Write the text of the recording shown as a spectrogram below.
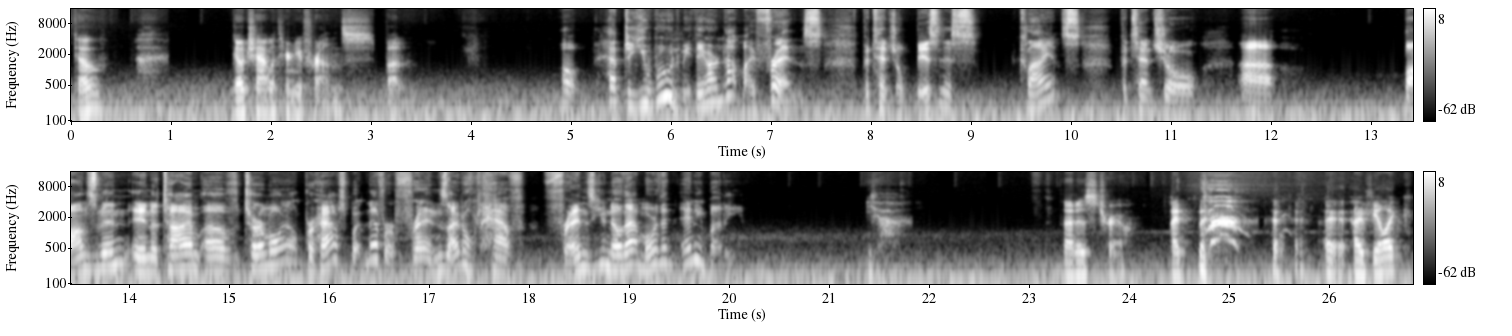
go go chat with your new friends, but Oh, Hepta, you wound me. They are not my friends. Potential business clients, potential uh, bondsmen in a time of turmoil, perhaps, but never friends. I don't have friends. You know that more than anybody. yeah. That is true. I I, I feel like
